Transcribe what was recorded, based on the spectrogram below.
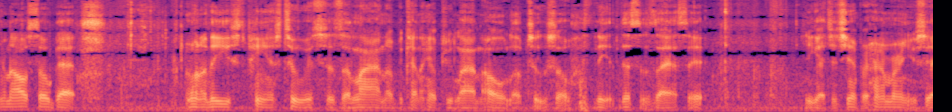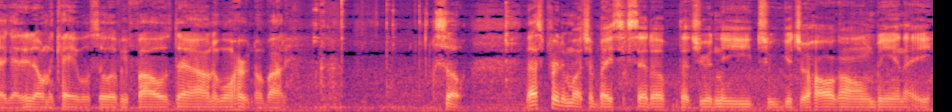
And also got one of these pins too. It's just a line up. It kind of helps you line the hole up too. So this is asset. You got your chimper hammer and you see I got it on the cable. So if it falls down, it won't hurt nobody. So that's pretty much a basic setup that you would need to get your hog on being a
